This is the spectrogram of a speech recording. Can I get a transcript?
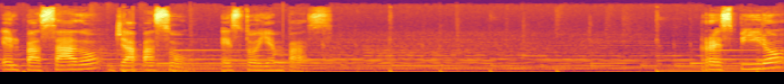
El pasado ya pasó. Estoy en paz. Respiro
